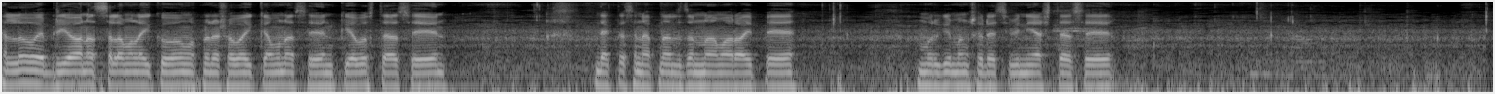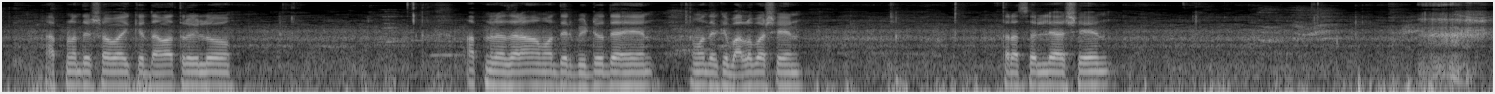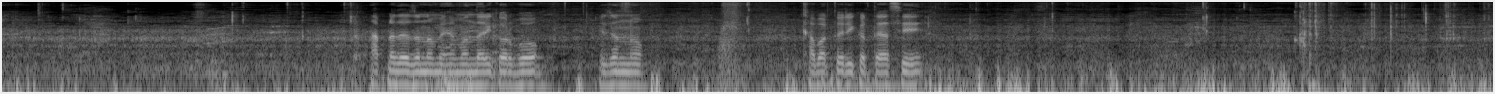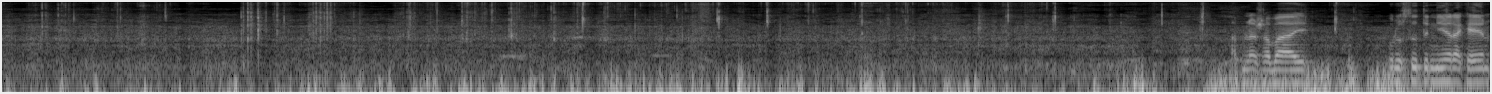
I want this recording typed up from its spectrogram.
Hello everyone, আসসালামু আলাইকুম। আপনারা সবাই কেমন আছেন? কী অবস্থা আছেন? দেখতেছেন আপনাদের জন্য আমার ওয়াইফে মুরগির মাংস রেসিপি নিয়ে আসতে আছে। আপনাদের সবাইকে দাওয়াত রইল। আপনারা যারা আমাদের ভিডিও দেখেন, আমাদেরকে ভালোবাসেন, তারা চলে আসেন। আপনাদের জন্য মেহমানদারি করব এই জন্য খাবার তৈরি করতে আছি। আপনারা সবাই প্রস্তুতি নিয়ে রাখেন।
